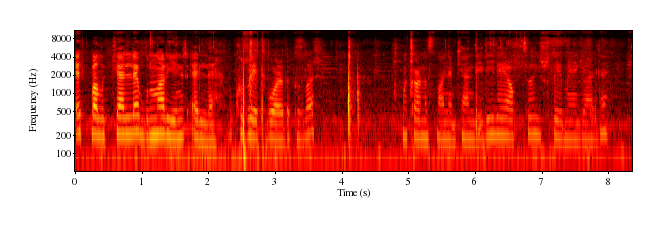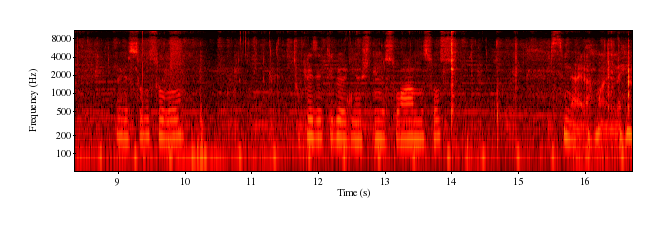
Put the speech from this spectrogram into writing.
Et, balık, kelle bunlar yenir elle. Bu kuzu eti bu arada kızlar. Makarnasını annem kendi eliyle yaptı. Yusuf da yemeğe geldi. Böyle sulu sulu. Çok lezzetli görünüyor üstünde soğanlı sos. বিসমিল্লাহির রহমানির রহিম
